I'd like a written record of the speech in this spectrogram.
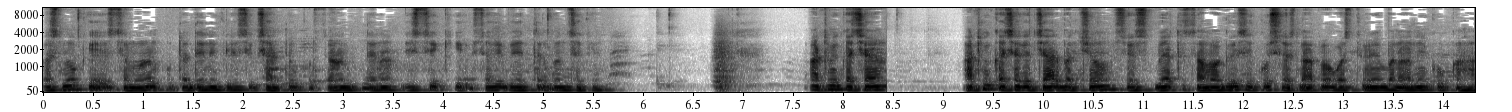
प्रश्नों के समान उत्तर देने के लिए शिक्षार्थियों को प्रोत्साहन देना, जिससे कि सभी बेहतर बन सके। आठवीं कक्षा आठवीं कक्षा के चार बच्चों से व्यर्थ सामग्री से कुछ रचनात्मक वस्तुएँ बनाने को कहा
